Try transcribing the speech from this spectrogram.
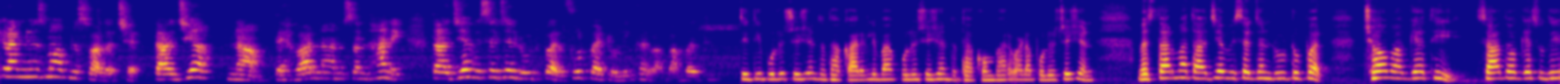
ક્રાઇમ ન્યૂઝમાં આપનું સ્વાગત છે. તાજિયાના તહેવારના અનુસંધાને તાજિયા વિસર્જન રૂટ પર ફૂડ પેટ્રોલિંગ કરવા બાબત. સિટી પોલીસ સ્ટેશન તથા કારેલીબાગ પોલીસ સ્ટેશન તથા કુંભારવાડા પોલીસ સ્ટેશન વિસ્તારમાં તાજિયા વિસર્જન રૂટ ઉપર છ વાગ્યાથી સાત વાગ્યા સુધી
